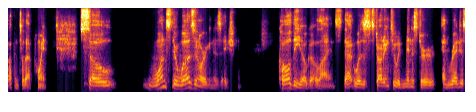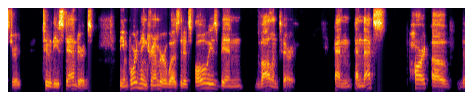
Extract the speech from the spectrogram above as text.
up until that point. So once there was an organization, called the Yoga Alliance that was starting to administer and register to these standards. The important thing to remember was that it's always been voluntary. And, and that's part of the,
